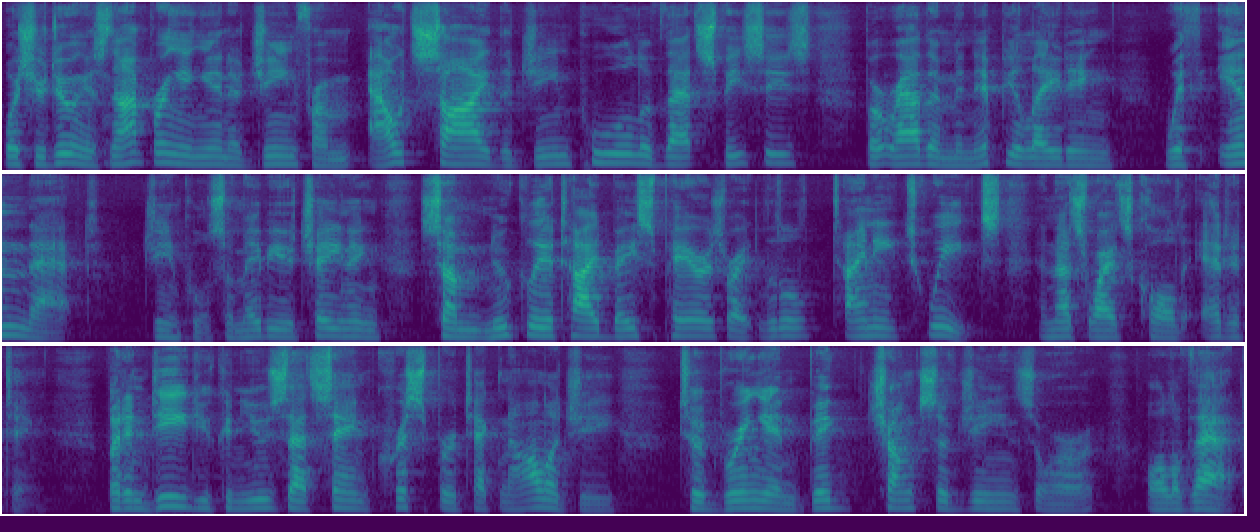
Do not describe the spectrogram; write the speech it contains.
what you're doing is not bringing in a gene from outside the gene pool of that species, but rather manipulating within that gene pool. So maybe you're changing some nucleotide base pairs, right, little tiny tweaks, and that's why it's called editing. But indeed, you can use that same CRISPR technology to bring in big chunks of genes or all of that.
